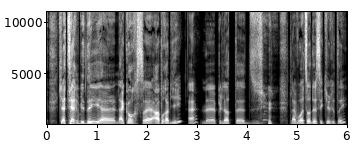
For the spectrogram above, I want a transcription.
qui a terminé euh, la course euh, en premier, hein, le pilote du, de la voiture de sécurité.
